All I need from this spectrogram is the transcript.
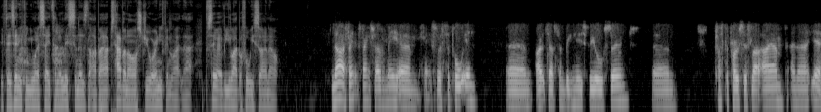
If there's anything you want to say to the listeners that I perhaps haven't asked you or anything like that, say whatever you like before we sign out. No, thanks thanks for having me. Um, thanks for supporting. Um, I hope to have some big news for you all soon. Um, trust the process like I am, and uh, yeah,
